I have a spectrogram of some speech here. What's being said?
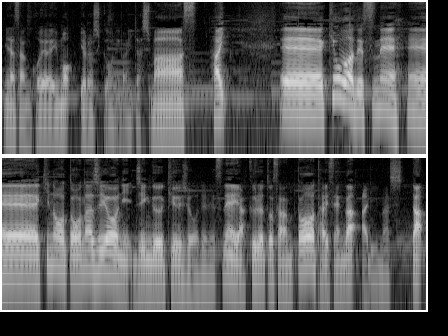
皆さん、今宵もよろしくお願いいたします。はい。えー、今日はですね、えー、昨日と同じように神宮球場でですね、ヤクルトさんと対戦がありました。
